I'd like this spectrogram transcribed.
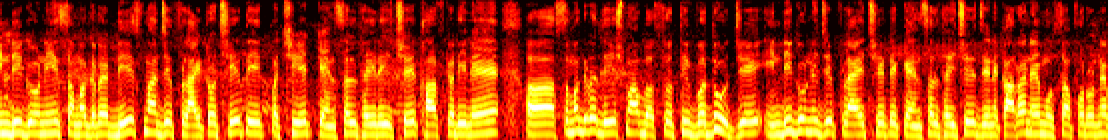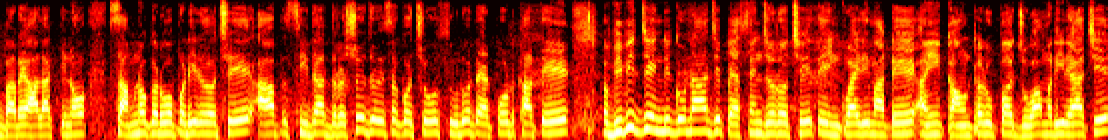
ઇન્ડિગોની સમગ્ર દેશમાં જે ફ્લાઇટો છે તે એક પછી એક કેન્સલ થઈ રહી છે. ખાસ કરીને સમગ્ર દેશમાં બસોથી વધુ જે ઇન્ડિગોની જે ફ્લાઇટ છે તે કેન્સલ થઈ છે, જેને કારણે મુસાફરોને ભારે હાલાકીનો સામનો કરવો પડી રહ્યો છે. આપ સીધા દ્રશ્યો જોઈ શકો છો. સુરત એરપોર્ટ ખાતે વિવિધ જે ઇન્ડિગોના જે પેસેન્જરો છે તે ઇન્ક્વાયરી માટે અહીં કાઉન્ટર ઉપર જોવા મળી રહ્યા છે.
